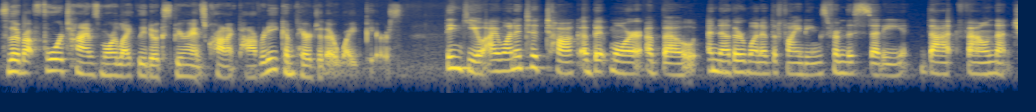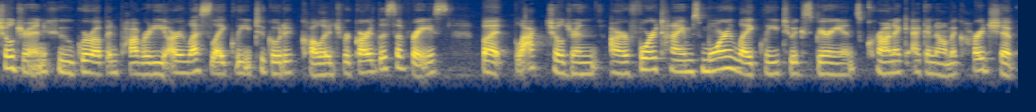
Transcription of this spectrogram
So they're about four times more likely to experience chronic poverty compared to their white peers. Thank you. I wanted to talk a bit more about another one of the findings from this study that found that children who grow up in poverty are less likely to go to college regardless of race, but Black children are four times more likely to experience chronic economic hardship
